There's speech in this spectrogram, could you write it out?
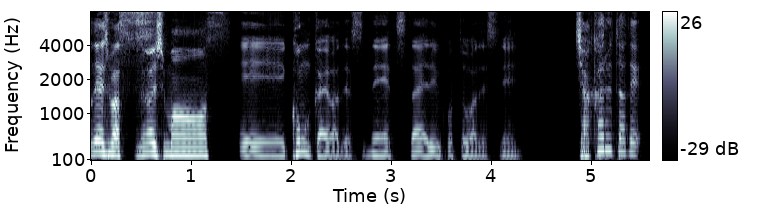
お願いします。お願いします。えー、今回はですね、伝えることはですね、ジャカルタで、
